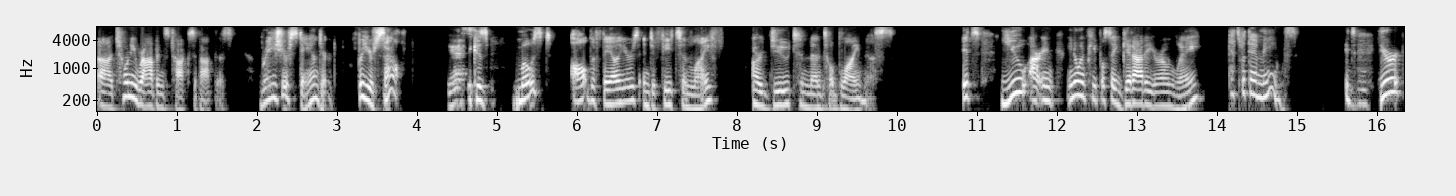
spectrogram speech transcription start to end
uh, Tony Robbins talks about this. Raise your standard for yourself. Yes. Because most all the failures and defeats in life are due to mental blindness. It's you are in, you know, when people say get out of your own way, that's what that means. It's mm-hmm. you're,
